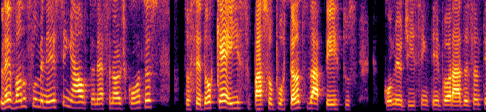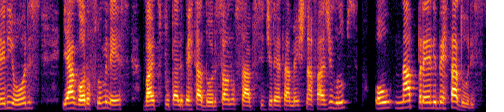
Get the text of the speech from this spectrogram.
levando o Fluminense em alta, né? Afinal de contas, o torcedor quer isso, passou por tantos apertos, como eu disse, em temporadas anteriores, e agora o Fluminense vai disputar a Libertadores, só não sabe se diretamente na fase de grupos ou na pré-Libertadores.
